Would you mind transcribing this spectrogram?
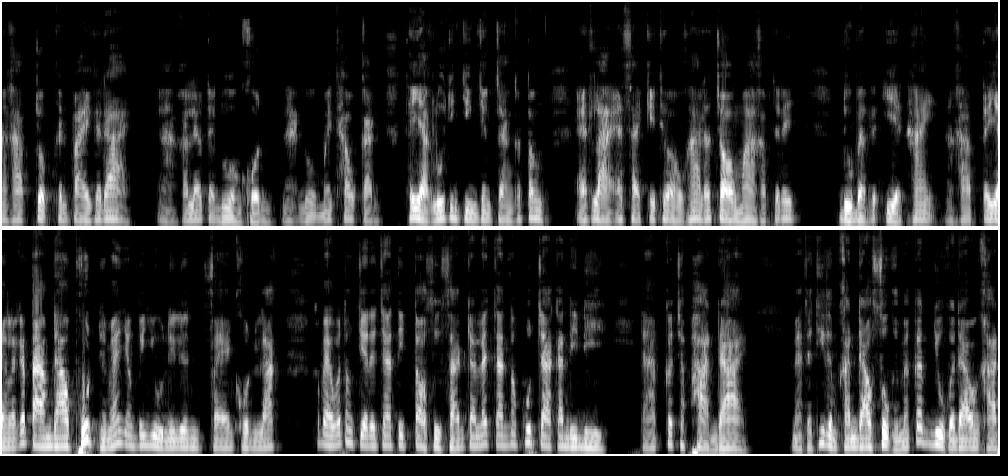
นะครับ จบกันไปก็ได้อ่าก็แล้วแต่ดวงคนนะดวงไม่เท่ากัน ถ้าอยากรู้จริง ๆ จัง ๆ ก็ต้องแอดไลน์แอดไซเกตเทอร์หกห้าแล้วจองมาครับ จะได้ดูแบบละเอียดให้นะครับ แต่อย่างไรก็ตามดาวพุธเห็นไหมยังไปอยู่ในเรือนแฟนคนรัก ก็แปลว่าต้องเจรจาติดต่อสื่อสารกันและกันต้องพูดจากันดีๆนะครับ ก็จะผ่านได้แม้แต่ที่สำคัญดาวศุกร์เห็นไหมก็อยู่กับดาวอังคาร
